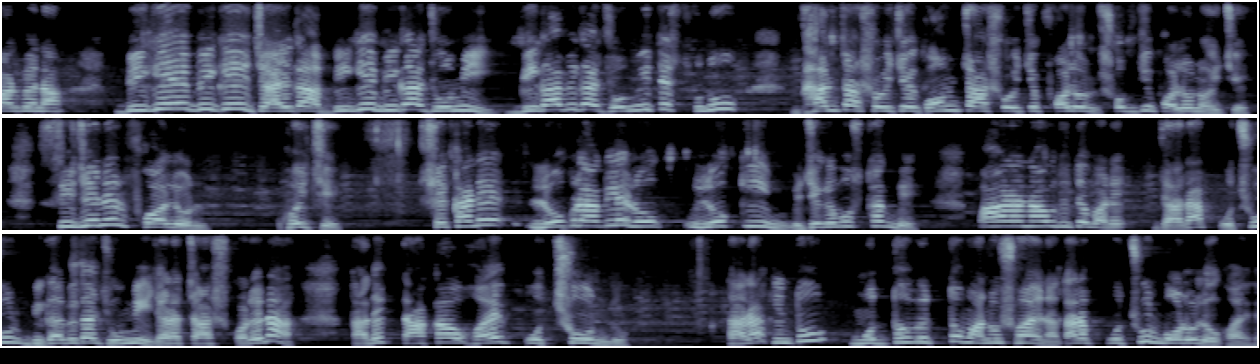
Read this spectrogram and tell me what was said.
পারবে না। বিঘে বিঘে জায়গা, বিঘে বিঘা জমি, বিঘা বিঘা জমিতে শুধু ধান চাষ হয়েছে, গম চাষ হয়েছে, ফলন, সবজি ফলন হয়েছে, সিজনের ফলন। হয়েছে। সেখানে লোক রাখলে লোক লোক কি জেগে বসে থাকবে? পাহারা নাও দিতে পারে। যারা প্রচুর বিঘা বিঘা জমি যারা চাষ করে না, তাদের টাকাও হয় প্রচণ্ড। তারা কিন্তু মধ্যবিত্ত মানুষ হয় না, তারা প্রচুর বড় লোক হয়।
